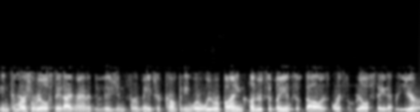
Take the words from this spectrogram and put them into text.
In commercial real estate, I ran a division for a major company where we were buying hundreds of millions of dollars worth of real estate every year.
